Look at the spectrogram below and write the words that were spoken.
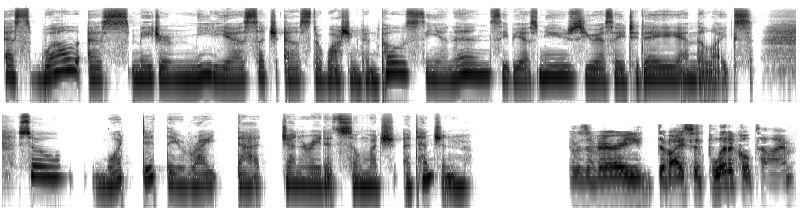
as well as major media such as the Washington Post, CNN, CBS News, USA Today, and the likes. So, what did they write that generated so much attention? It was a very divisive political time.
